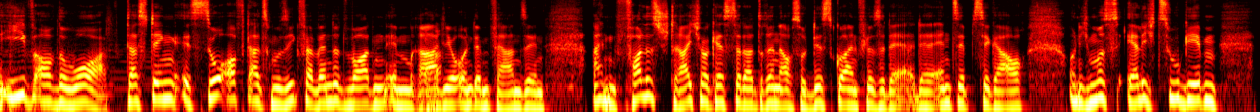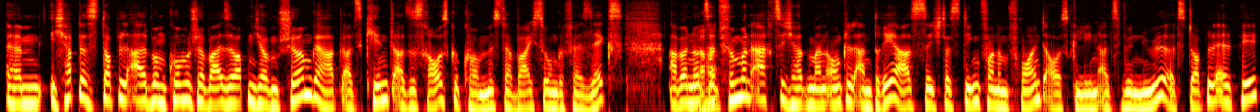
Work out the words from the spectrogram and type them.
The Eve of the War. Das Ding ist so oft als Musik verwendet worden im Radio Aha. und im Fernsehen. Ein volles Streichorchester da drin, auch so Disco-Einflüsse der, der End-70er auch. Und ich muss ehrlich zugeben, ähm, ich habe das Doppelalbum komischerweise überhaupt nicht auf dem Schirm gehabt als Kind, als es rausgekommen ist. Da war ich so ungefähr sechs. Aber 1985 Aha. hat mein Onkel Andreas sich das Ding von einem Freund ausgeliehen als Vinyl, als Doppel-LP.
